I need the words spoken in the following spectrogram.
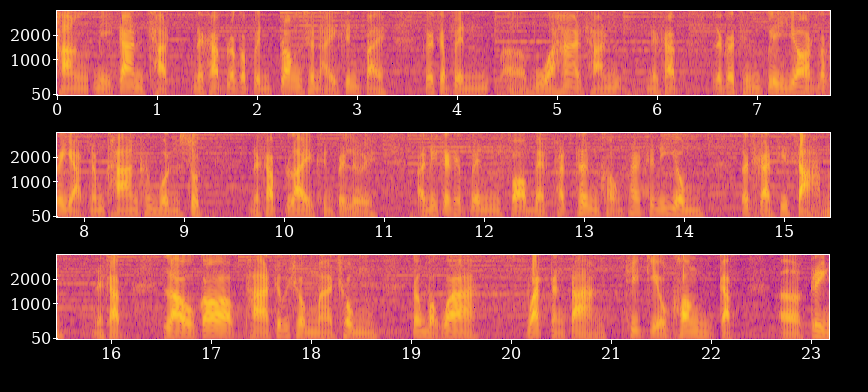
ฆังมีก้านฉัตรนะครับ แล้วก็เป็นปล้องฉไนขึ้นไป ก็จะเป็นเอ่อบัว 5 ชั้นนะครับ แล้วก็ถึงปลียอดแล้วก็หยาดน้ำค้างข้างบนสุด นะครับไล่ขึ้นไปเลย อันนี้ก็จะเป็น format pattern ของพระราชนิยมรัชกาลที่3นะครับเราก็พาท่านผู้ชมมาชม ต้องบอกว่าวัดต่างๆที่เกี่ยวข้องกับเอ่อกริ่ง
